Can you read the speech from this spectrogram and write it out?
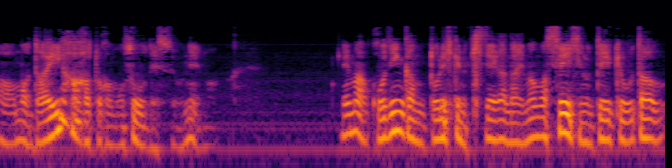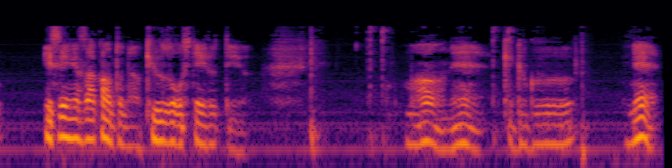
あまあ、代理母とかもそうですよね。で、まあ、個人間の取引の規制がないまま精子の提供を謳う SNS アカウントが急増しているっていう。まあね、結局、ね、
